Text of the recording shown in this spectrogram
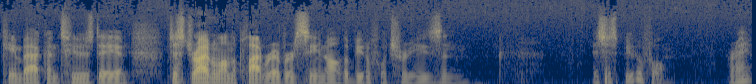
came back on Tuesday, and just driving along the Platte River, seeing all the beautiful trees, and it's just beautiful, right?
